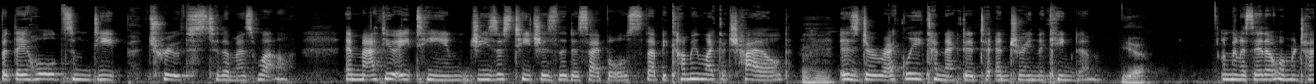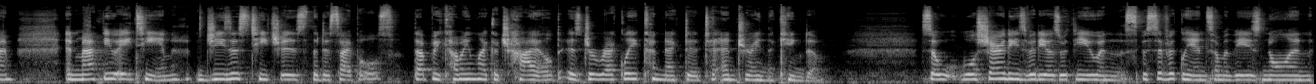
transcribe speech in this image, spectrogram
but they hold some deep truths to them as well. In Matthew 18, Jesus teaches the disciples that becoming like a child mm-hmm. is directly connected to entering the kingdom. Yeah. I'm going to say that one more time. In Matthew 18, Jesus teaches the disciples that becoming like a child is directly connected to entering the kingdom. So we'll share these videos with you, and specifically in some of these, Nolan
